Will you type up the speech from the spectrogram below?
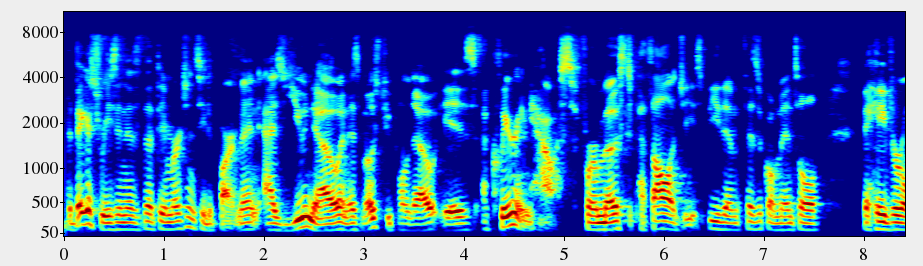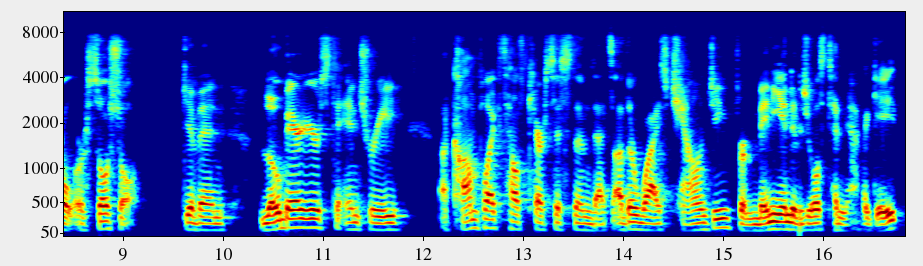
The biggest reason is that the emergency department, as you know, and as most people know, is a clearinghouse for most pathologies, be them physical, mental, behavioral, or social, given low barriers to entry, a complex healthcare system that's otherwise challenging for many individuals to navigate.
